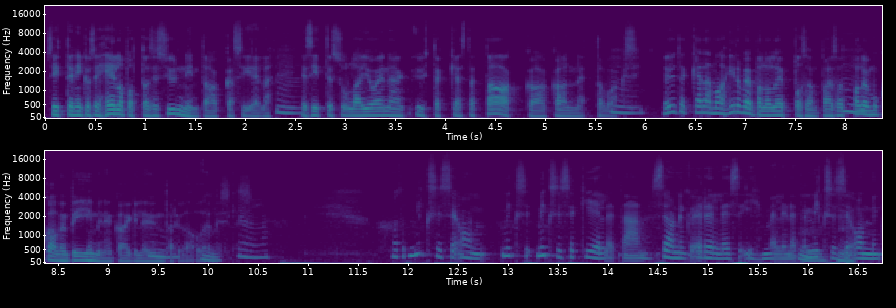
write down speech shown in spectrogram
Sitten niin se helpottaa se synnin taakka siellä, mm. ja sitten sulla ei ole enää yhtäkkiä sitä taakkaa kannettavaksi. Mm. Ja yhtäkkiä elämä on hirveän paljon lepposampaa, ja sä oot mm. paljon mukavampi ihminen kaikille mm. ympärillä oleville. Kyllä. Mutta miksi se on, miksi, miksi se kielletään? Se on niin edelleen se ihmeellinen, että mm, miksi mm. se on niin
